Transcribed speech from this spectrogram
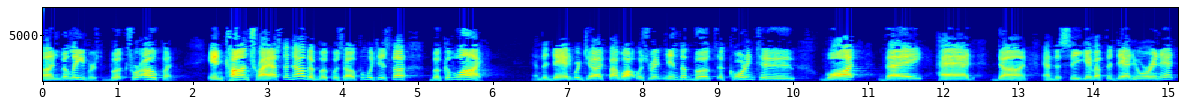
unbelievers. Books were open. In contrast, another book was opened, which is the book of life. And the dead were judged by what was written in the books according to what they had done. And the sea gave up the dead who were in it,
